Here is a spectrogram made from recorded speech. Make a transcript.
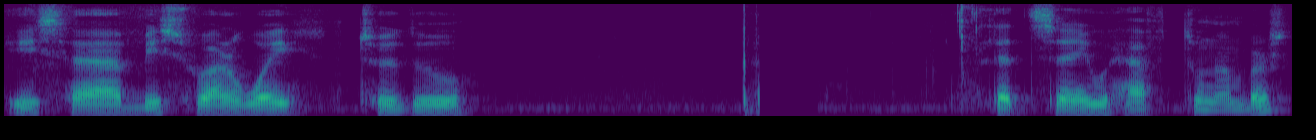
It's a visual way to do let's say we have two numbers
